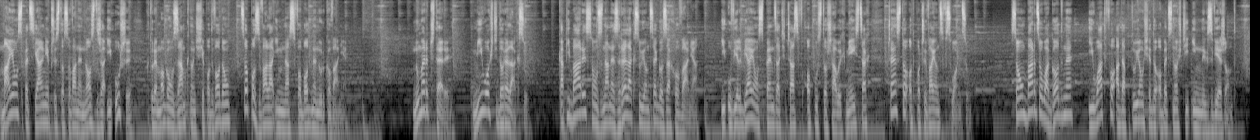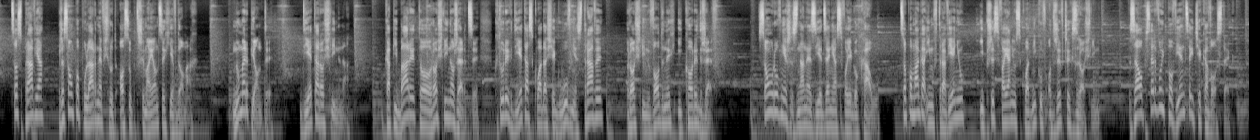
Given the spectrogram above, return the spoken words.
Mają specjalnie przystosowane nozdrza i uszy, które mogą zamknąć się pod wodą, co pozwala im na swobodne nurkowanie. Numer 4. Miłość do relaksu. Kapibary są znane z relaksującego zachowania i uwielbiają spędzać czas w opustoszałych miejscach, często odpoczywając w słońcu. Są bardzo łagodne i łatwo adaptują się do obecności innych zwierząt, co sprawia, że są popularne wśród osób trzymających je w domach. Numer 5. Dieta roślinna. Kapibary to roślinożercy, których dieta składa się głównie z trawy, roślin wodnych i kory drzew. Są również znane z jedzenia swojego kału, co pomaga im w trawieniu i przyswajaniu składników odżywczych z roślin. Zaobserwuj po więcej ciekawostek,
